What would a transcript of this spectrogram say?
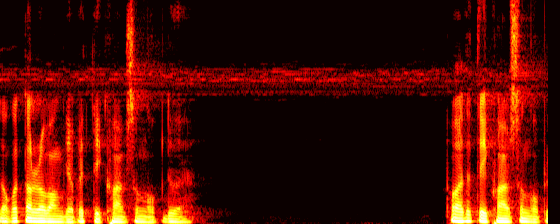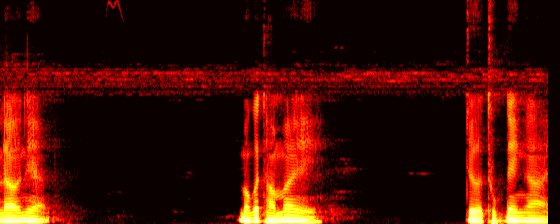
เราก็ต้องระวังอย่าไปติดความสงบด้วย เพราะถ้าติดความสงบแล้วเนี่ย มันก็ทำให้เจอทุกข์ได้ง่าย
